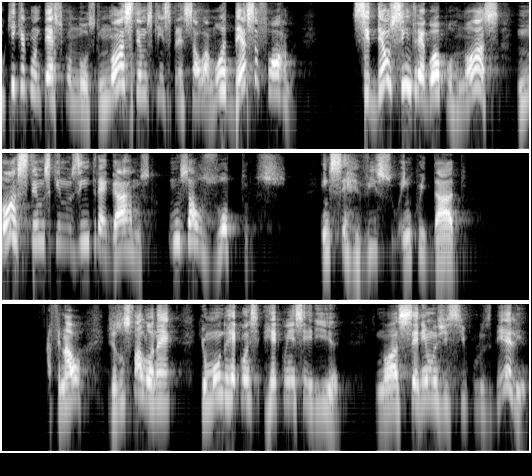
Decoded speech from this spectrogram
o que, que acontece conosco? Nós temos que expressar o amor dessa forma. Se Deus se entregou por nós, nós temos que nos entregarmos uns aos outros, em serviço, em cuidado. Afinal, Jesus falou, né, que o mundo reconheceria que nós seríamos discípulos dele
